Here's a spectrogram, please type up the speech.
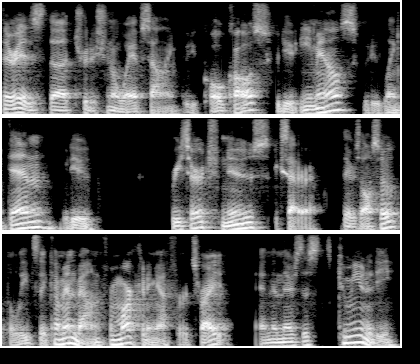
There is the traditional way of selling. We do cold calls, we do emails, we do LinkedIn, we do research, news, etc. There's also the leads that come inbound from marketing efforts, right? And then there's this community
